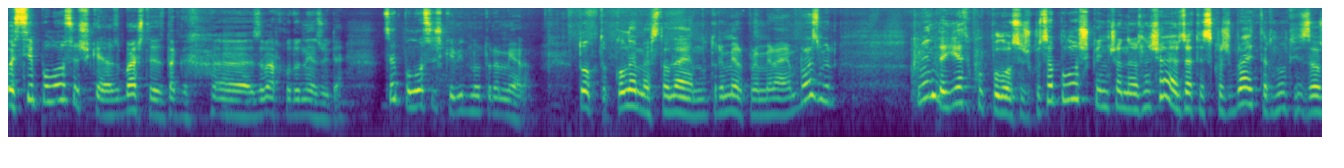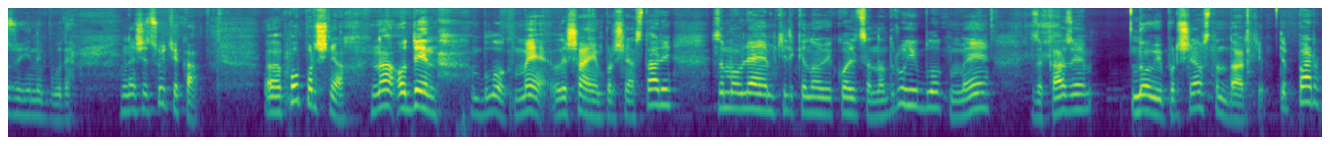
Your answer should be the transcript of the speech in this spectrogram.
Ось ці полосочки, ось бачите, так е, зверху донизу йде. Це полосочки від нутроміра. Тобто, коли ми вставляємо нутромір, проміряємо розмір, він дає таку полосочку. Ця полосочка нічого не означає, взяти скотч-брайт, тернути зразу її не буде. Значить, суть яка. Е, По поршнях на один блок ми лишаємо поршня старі, замовляємо тільки нові кольця. На другий блок ми заказуємо нові поршня в стандарті. Тепер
